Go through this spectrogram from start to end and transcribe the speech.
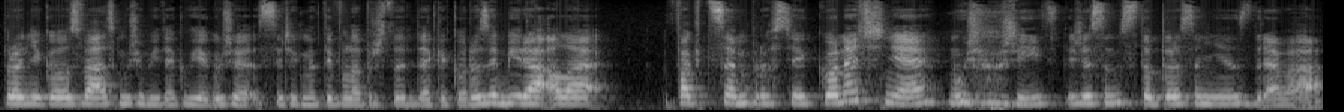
pro někoho z vás může být takový, jako že si řekne ty vole, proč to tak jako rozebírá, ale fakt jsem prostě konečně můžu říct, že jsem 100% zdravá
